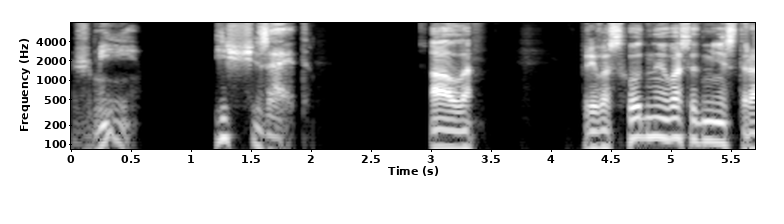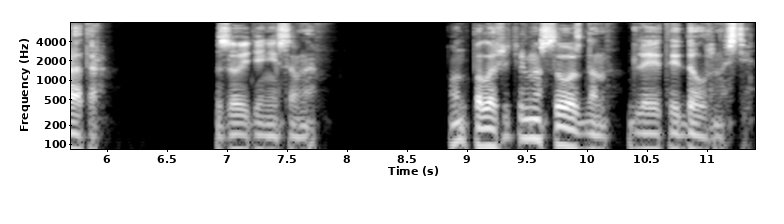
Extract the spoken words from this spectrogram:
жми. Исчезает. Алла. Превосходный у вас администратор. Зоя Денисовна. Он положительно создан для этой должности.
